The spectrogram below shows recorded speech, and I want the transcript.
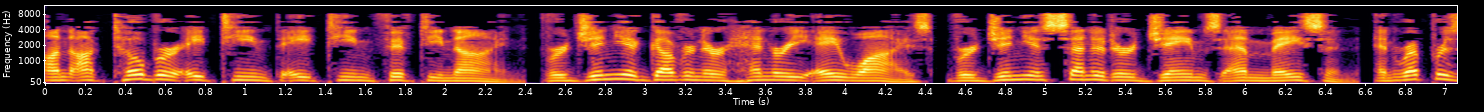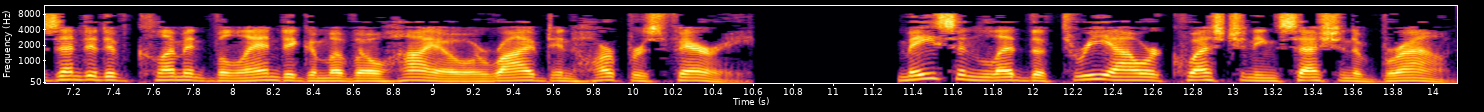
On October 18, 1859, Virginia Governor Henry A. Wise, Virginia Senator James M. Mason, and Representative Clement Vallandigham of Ohio arrived in Harper's Ferry. Mason led the three-hour questioning session of Brown.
